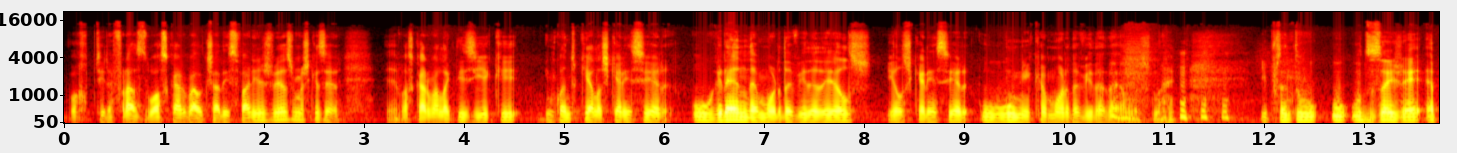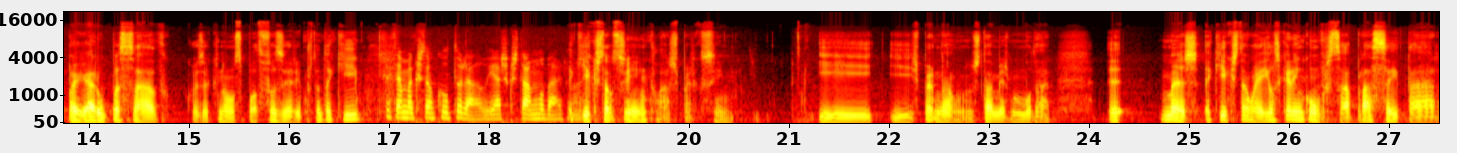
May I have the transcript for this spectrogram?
vou repetir a frase do Oscar Wilde que já disse várias vezes, mas quer dizer, eh, Oscar Wilde é que dizia que enquanto que elas querem ser o grande amor da vida deles, eles querem ser o único amor da vida delas, não é? E, portanto, o, o, desejo é apagar o passado, coisa que não se pode fazer. E, portanto, aqui... Mas é uma questão cultural e acho que está a mudar, Aqui é? a questão... Sim, claro, espero que sim. E, e espero não, está mesmo a mudar. Uh, mas aqui a questão é, eles querem conversar para aceitar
